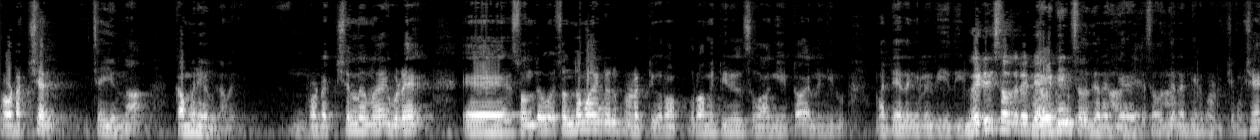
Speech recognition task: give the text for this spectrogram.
പ്രൊഡക്ഷൻ ചെയ്യുന്ന കമ്പനികൾക്കാണ് പ്രൊഡക്ഷൻ എന്ന് പറഞ്ഞാൽ ഇവിടെ സ്വന്തം സ്വന്തമായിട്ടൊരു പ്രൊഡക്റ്റ് റോ മെറ്റീരിയൽസ് വാങ്ങിയിട്ടോ അല്ലെങ്കിൽ മറ്റേതെങ്കിലും രീതിയിൽ മെയ്ഡ് ഇൻ സൗദി അറേബ്യ ആയിട്ട് സൗദി അറേബ്യയിൽ പ്രൊഡക്ഷൻ പക്ഷേ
